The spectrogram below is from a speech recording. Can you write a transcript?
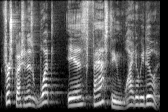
first question is what is fasting? Why do we do it?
